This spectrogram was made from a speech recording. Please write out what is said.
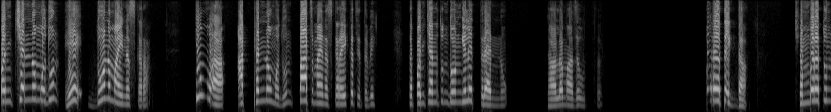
पंच्याण्णव मधून हे दोन मायनस करा. किंवा अठ्ठ्याण्णव मधून पाच मायनस करा. एकच येतं बे. तर पंच्याण्णवतून दोन गेले त्र्याण्णव. झालं माझं उत्तर. परत एकदा. शंभरातून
